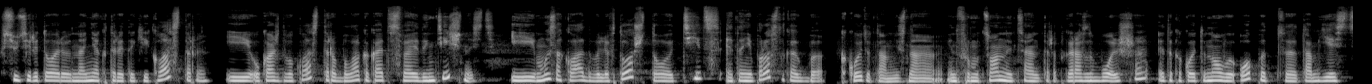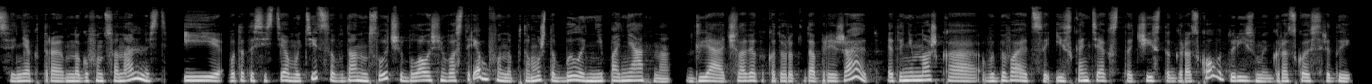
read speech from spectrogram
всю территорию на некоторые такие кластеры, и у каждого кластера была какая-то своя идентичность. И мы закладывали в то, что ТИЦ — это не просто как бы какой-то там, не знаю, информационный центр, это гораздо больше, это какой-то новый опыт, там есть некоторая многофункциональность. И вот эта система ТИЦа в данном случае была очень востребована, потому что было непонятно для человека, который туда приезжает, это немножко выбивается из контекста чисто городского туризма и городской среды.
